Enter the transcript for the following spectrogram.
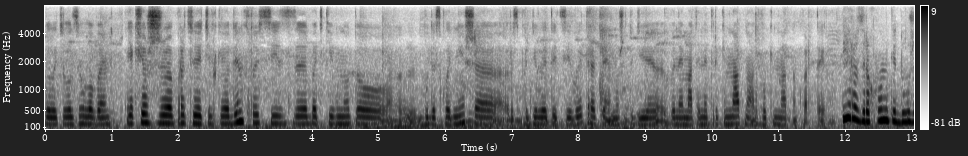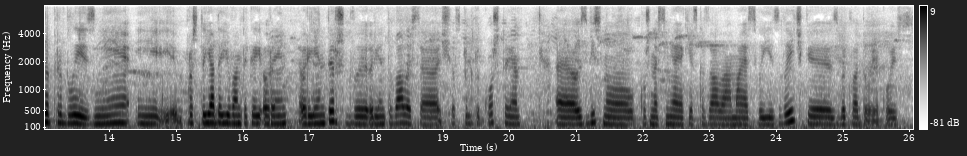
вилетіло з голови. Якщо ж працює тільки один хтось із батьків, ну то буде складніше розподілити ці витрати. Може тоді винаймати не трикімнатну, а двокімнатну квартиру. І розрахунки дуже приблизні. І просто я даю вам такий орієн- орієнтир, щоб ви орієнтувалися, що скільки коштує. Е, Звісно, кожна сім'я, як я сказала, має свої звички, звикла до якоїсь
